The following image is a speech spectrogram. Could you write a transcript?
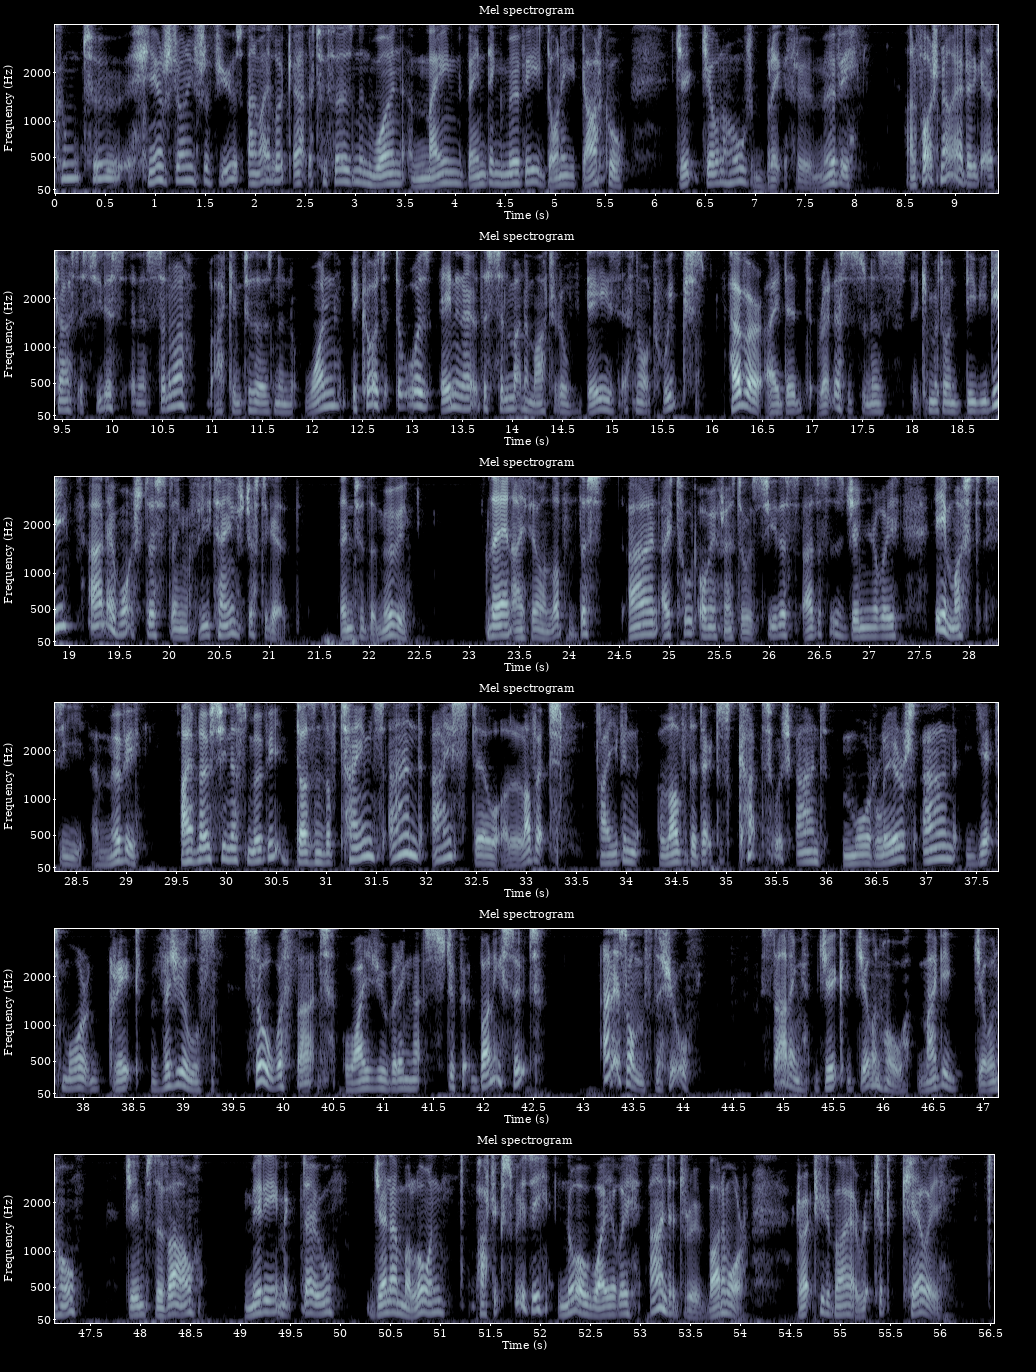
welcome to Here's Johnny's Reviews and my look at the 2001 mind bending movie Donnie Darko, Jake Gyllenhaal's breakthrough movie. Unfortunately, I didn't get a chance to see this in a cinema back in 2001 because it was in and out of the cinema in a matter of days, if not weeks. However, I did rent this as soon as it came out on DVD and I watched this thing three times just to get into the movie. Then I fell in love with this and I told all my friends to go see this as this is genuinely a must see movie. I have now seen this movie dozens of times and I still love it. I even love the director's cut, which adds more layers and yet more great visuals. So, with that, why are you wearing that stupid bunny suit? And it's on with the show. Starring Jake Gyllenhaal, Maggie Gyllenhaal, James Duval, Mary McDonnell, Jena Malone, Patrick Swayze, Noah Wyle, and Drew Barrymore. Directed by Richard Kelly.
